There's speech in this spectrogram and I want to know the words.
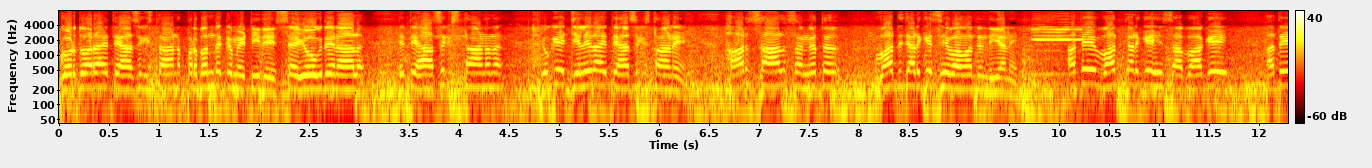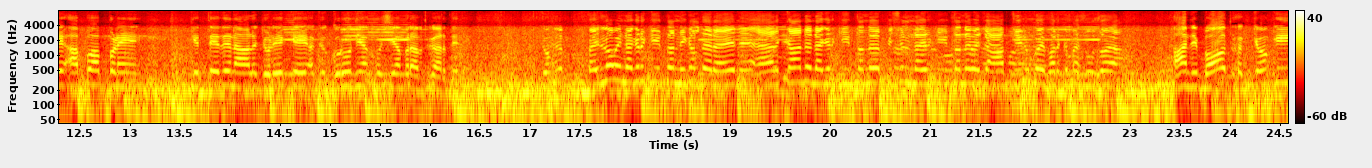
ਗੁਰਦੁਆਰਾ ਇਤਿਹਾਸਿਕ ਸਥਾਨ ਪ੍ਰਬੰਧਕ ਕਮੇਟੀ ਦੇ ਸਹਿਯੋਗ ਦੇ ਨਾਲ ਇਤਿਹਾਸਿਕ ਸਥਾਨ ਕਿਉਂਕਿ ਇਹ ਜ਼ਿਲ੍ਹੇ ਦਾ ਇਤਿਹਾਸਿਕ ਸਥਾਨ ਹੈ। ਹਰ ਸਾਲ ਸੰਗਤ ਵੱਧ ਚੜ ਕੇ ਸੇਵਾਵਾਂ ਦਿੰਦੀਆਂ ਨੇ ਅਤੇ ਵੱਧ ਚੜ ਕੇ ਹਿੱਸਾ ਪਾ ਕੇ ਅਤੇ ਆਪੋ ਆਪਣੇ ਕਿੱਤੇ ਦੇ ਨਾਲ ਜੁੜੇ ਕੇ ਅੱਗੇ ਗੁਰੂ ਦੀਆਂ ਖੁਸ਼ੀਆਂ ਪ੍ਰਾਪਤ ਕਰਦੇ ਨੇ। ਕਿਉਂਕਿ ਪਹਿਲਾਂ ਵੀ ਨਗਰ ਕੀਰਤਨ ਨਿਕਲਦੇ ਰਹੇ ਨੇ। ਐਰਕਾਂ ਦੇ ਨਗਰ ਕੀਰਤਨ ਦੇ ਪਿਛਲੇ ਨਗਰ ਕੀਰਤਨ ਦੇ ਵਿੱਚ ਆਪ ਜੀ ਨੂੰ ਕੋਈ ਫ਼ਰਕ ਮਹਿਸੂਸ ਹੋਇਆ? ਹਾਂਜੀ ਬਹੁਤ ਕਿਉਂਕਿ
